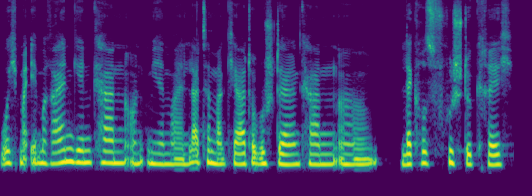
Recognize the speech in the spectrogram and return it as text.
wo ich mal eben reingehen kann und mir mein Latte Macchiato bestellen kann, äh, leckeres Frühstück kriege.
